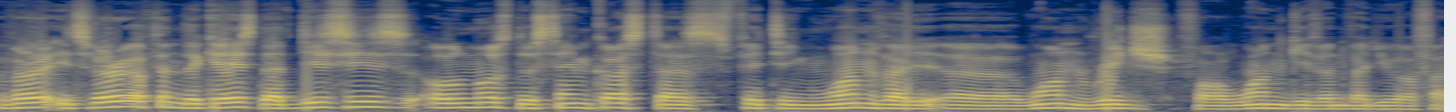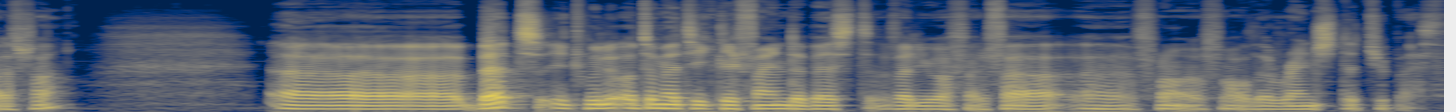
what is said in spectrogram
it's very often the case that this is almost the same cost as fitting one uh, one ridge for one given value of alpha. Uh, but it will automatically find the best value of alpha uh, for, for the range that you pass.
